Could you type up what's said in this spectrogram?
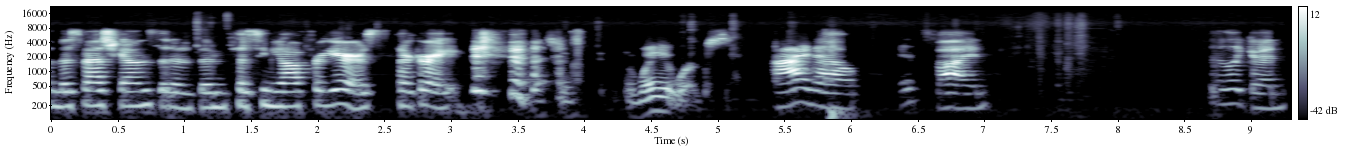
the mismatched guns that have been pissing me off for years. They're great. It's just the way it works. I know. It's fine. They look good.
